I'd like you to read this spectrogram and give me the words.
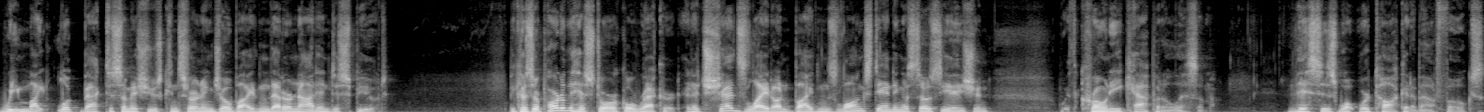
we might look back to some issues concerning Joe Biden that are not in dispute. Because they're part of the historical record, and it sheds light on Biden's longstanding association with crony capitalism. This is what we're talking about, folks.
